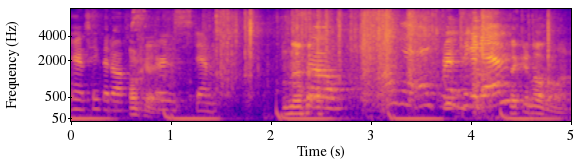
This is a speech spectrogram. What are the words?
I'm gonna take that off. Okay. There's a stem. So Okay. we're gonna pick again. Pick another one.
